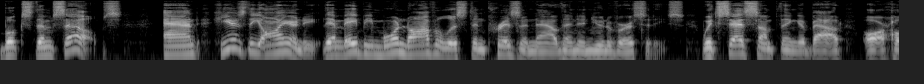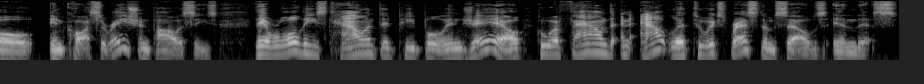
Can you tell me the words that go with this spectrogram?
books themselves. And here's the irony there may be more novelists in prison now than in universities, which says something about our whole incarceration policies. There were all these talented people in jail who have found an outlet to express themselves in this.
